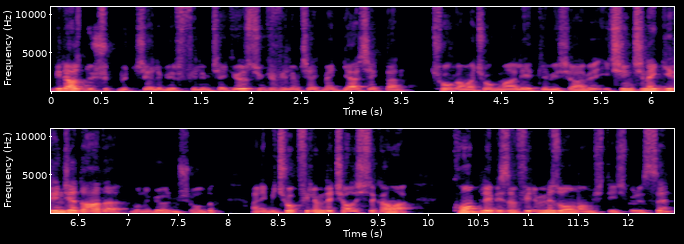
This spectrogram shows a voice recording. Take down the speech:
biraz düşük bütçeli bir film çekiyoruz. Çünkü film çekmek gerçekten çok ama çok maliyetli bir iş abi. İçin içine girince daha da bunu görmüş olduk. Hani birçok filmde çalıştık ama komple bizim filmimiz olmamıştı hiçbirisi.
